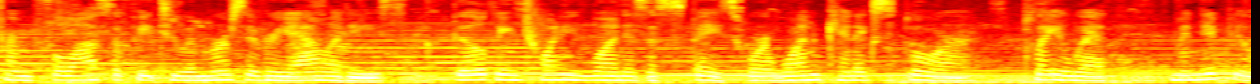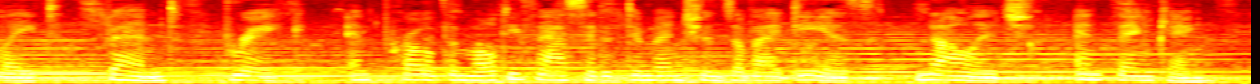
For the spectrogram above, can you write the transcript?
from philosophy to immersive realities, Building 21 is a space where one can explore, play with, manipulate, bend, break, and probe the multifaceted dimensions of ideas, knowledge, and thinking.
